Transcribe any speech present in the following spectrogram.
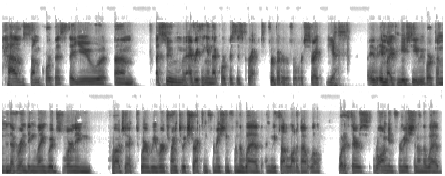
have some corpus that you um, assume everything in that corpus is correct, for better or for worse, right? Yes in, in my PhD, we worked on the never-ending language learning project where we were trying to extract information from the web, and we thought a lot about, well, what if there's wrong information on the web,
